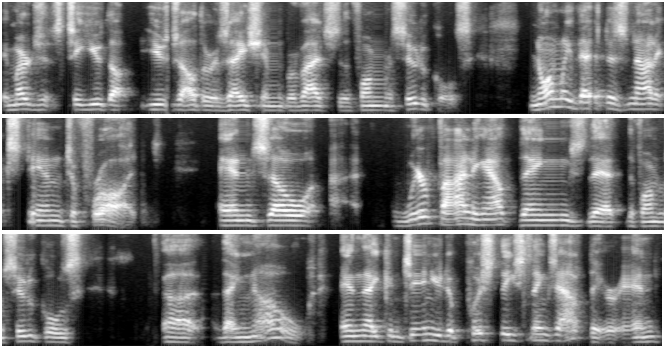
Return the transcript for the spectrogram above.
emergency use, authorization provides to the pharmaceuticals, normally that does not extend to fraud. And so we're finding out things that the pharmaceuticals uh, they know and they continue to push these things out there and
